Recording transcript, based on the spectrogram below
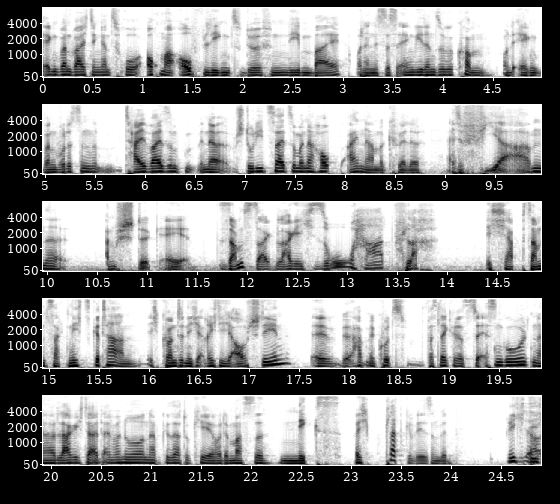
Irgendwann war ich dann ganz froh, auch mal auflegen zu dürfen nebenbei. Und dann ist das irgendwie dann so gekommen. Und irgendwann wurde es dann teilweise in der Studiezeit so meine Haupteinnahmequelle. Also vier Abende am Stück, ey. Samstag lag ich so hart flach. Ich habe Samstag nichts getan. Ich konnte nicht richtig aufstehen, äh, habe mir kurz was Leckeres zu essen geholt und da lag ich da halt einfach nur und habe gesagt, okay, heute machst du nix, weil ich platt gewesen bin. Richtig, Ja.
